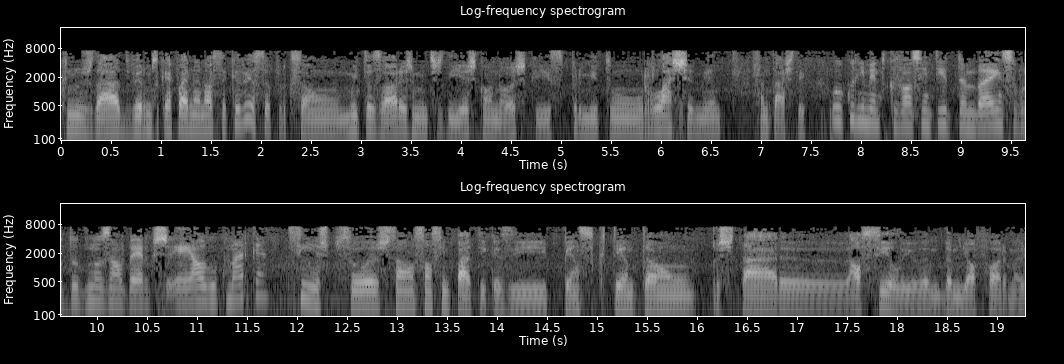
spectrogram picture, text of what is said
que nos dá de vermos o que é que vai na nossa cabeça, porque são muitas horas, muitos dias connosco e isso permite um relaxamento fantástico. O acolhimento que vão sentir também, sobretudo nos albergues, é algo que marca? Sim, as pessoas são, são simpáticas e penso que tentam prestar uh, auxílio da, da, melhor forma,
